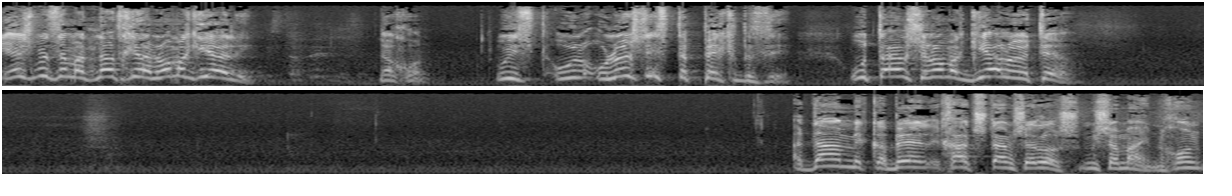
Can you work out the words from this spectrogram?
יש בזה מתנת חינם, לא מגיע לי. נכון. הוא, הסת, הוא, הוא לא יש להסתפק בזה, הוא טען שלא מגיע לו יותר. אדם מקבל 1, 2, 3 משמיים, נכון?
